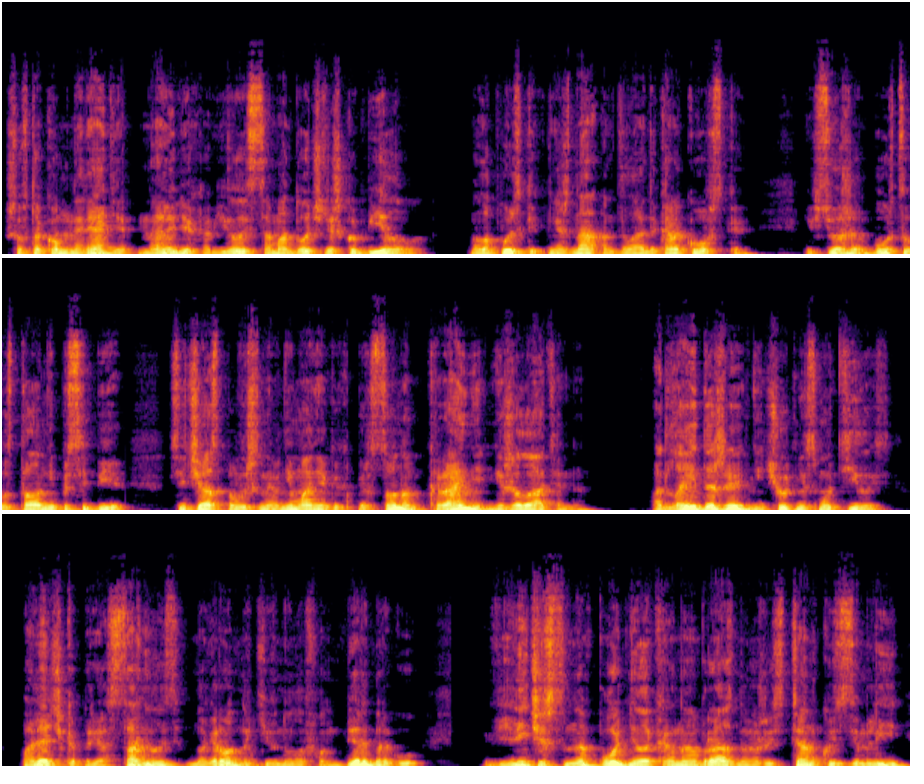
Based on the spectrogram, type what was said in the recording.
что в таком наряде на людях объявилась сама дочь Лешко Белого, малопольская княжна Андалайда Караковская. И все же Бурцеву стало не по себе. Сейчас повышенное внимание к их персонам крайне нежелательно. Адлаида же ничуть не смутилась. Полячка приосанилась, благородно кивнула фон Бербергу, величественно подняла кронообразную жестянку с земли,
